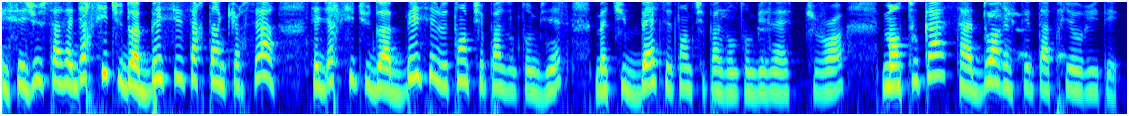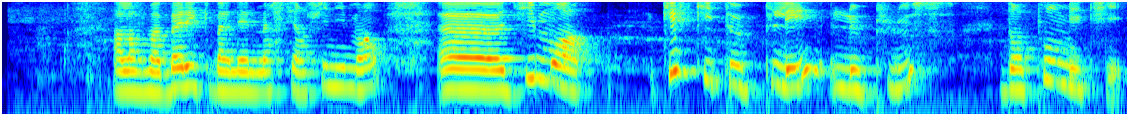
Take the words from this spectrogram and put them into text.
Et c'est juste ça. C'est-à-dire si tu dois baisser certains curseurs, c'est-à-dire que si tu dois baisser le temps que tu passes dans ton business, bah, tu baisses le temps que tu passes dans ton business, tu vois. Mais en tout cas, ça doit rester ta priorité. Alors, ma belle Banel, merci infiniment. Euh, dis-moi, qu'est-ce qui te plaît le plus dans ton métier?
